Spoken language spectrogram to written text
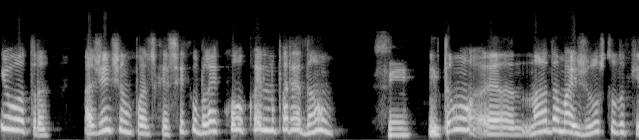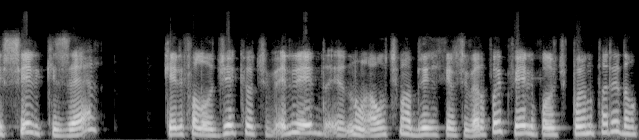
E outra, a gente não pode esquecer que o Black colocou ele no paredão. Sim. Então, é, nada mais justo do que se ele quiser, que ele falou, o dia que eu tiver. Ele, ele, não, a última briga que eles tiveram foi feia, ele falou, te põe no paredão.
